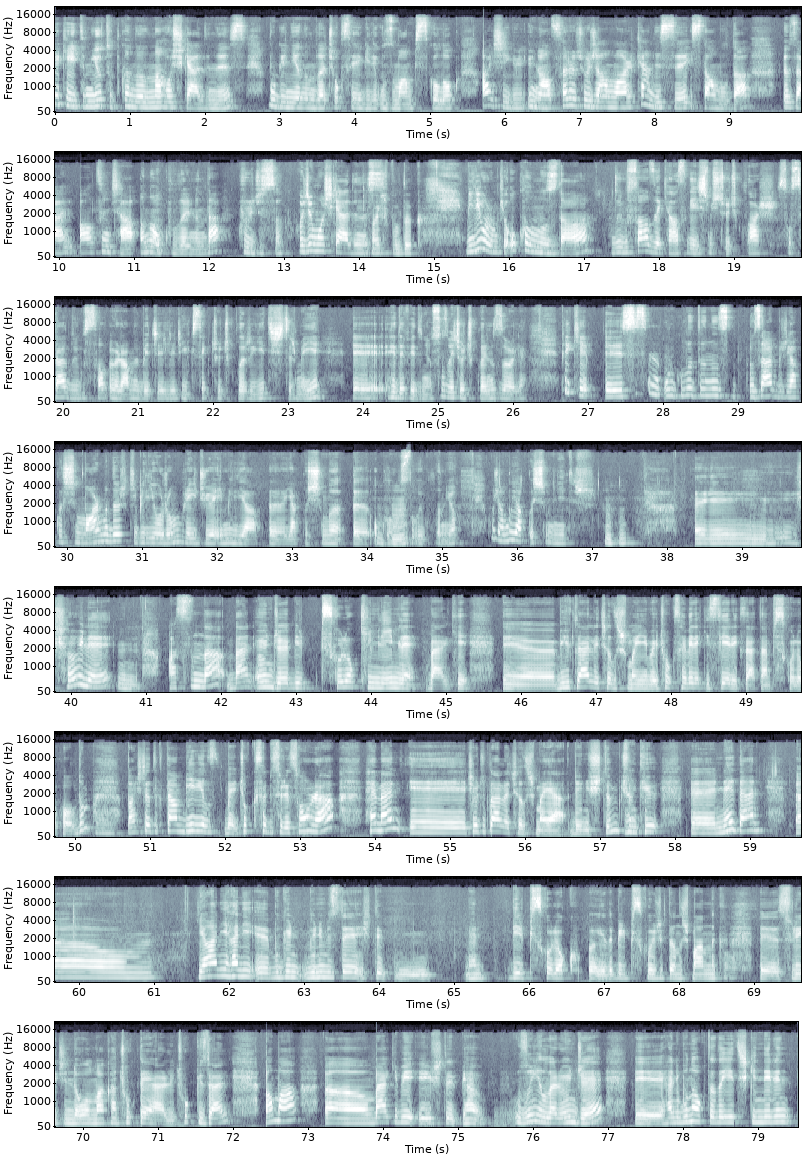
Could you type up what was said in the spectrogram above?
Yemek Eğitim YouTube kanalına hoş geldiniz. Bugün yanımda çok sevgili uzman psikolog Ayşegül Ünal Saraç hocam var. Kendisi İstanbul'da özel Altınçağ Anaokullarının da kurucusu. Hocam hoş geldiniz. Hoş bulduk. Biliyorum ki okulunuzda duygusal zekası gelişmiş çocuklar, sosyal duygusal öğrenme becerileri yüksek çocukları yetiştirmeyi e, hedef ediniyorsunuz ve çocuklarınız öyle. Peki e, sizin uyguladığınız özel bir yaklaşım var mıdır ki biliyorum Reggio Emilia e, yaklaşımı e, okulunuzda uygulanıyor. Hocam bu yaklaşım nedir? Ee, şöyle aslında ben önce bir psikolog kimliğimle belki e, büyüklerle çalışmayı ve çok severek isteyerek zaten psikolog oldum. Başladıktan bir yıl çok kısa bir süre sonra hemen e, çocuklarla çalışmaya dönüştüm. Çünkü e, neden? E, yani hani e, bugün günümüzde işte m, yani bir psikolog e, ya da bir psikolojik danışmanlık e, sürecinde olmak çok değerli, çok güzel. Ama e, belki bir e, işte yani uzun yıllar önce hani bu noktada yetişkinlerin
